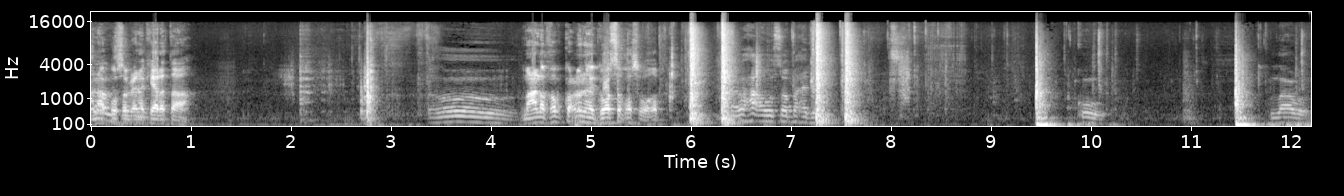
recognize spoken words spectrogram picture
أنا اكو سبعنا كيرتا معنا قبك عنها قوسه قصوى waxa uu soo baxay cool. Flower.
